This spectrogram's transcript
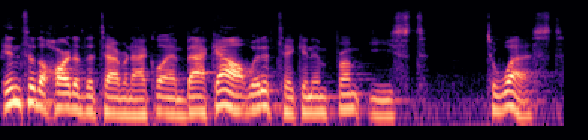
into the heart of the tabernacle and back out would have taken him from east to west,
